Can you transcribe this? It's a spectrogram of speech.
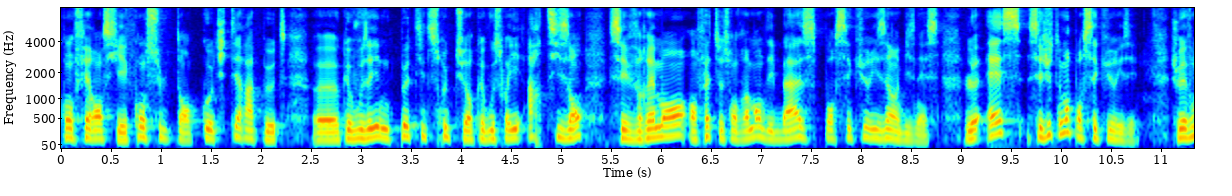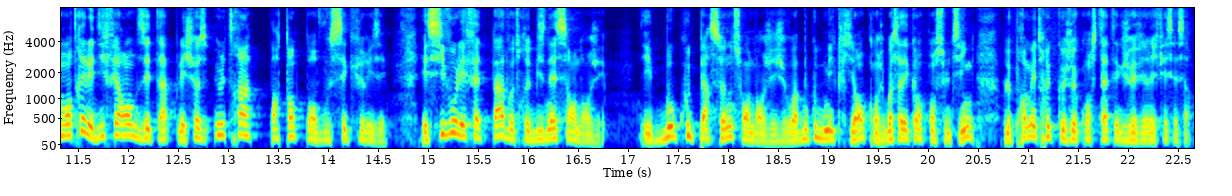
conférencier, consultant, coach, thérapeute, euh, que vous ayez une petite structure, que vous soyez artisan, c'est vraiment, en fait, ce sont vraiment des bases pour sécuriser un business. Le S, c'est justement pour sécuriser. Je vais vous montrer les différentes étapes les choses ultra importantes pour vous sécuriser. Et si vous ne les faites pas, votre business est en danger. Et beaucoup de personnes sont en danger. Je vois beaucoup de mes clients, quand je bosse avec eux en consulting, le premier truc que je constate et que je vais vérifier, c'est ça.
